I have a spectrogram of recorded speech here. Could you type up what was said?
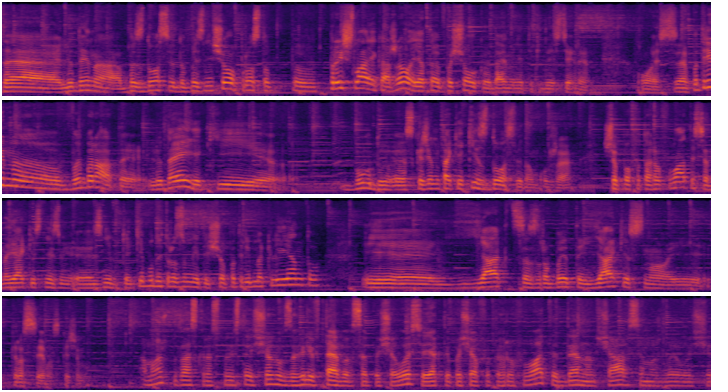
де людина без досвіду, без нічого, просто е, прийшла і каже: О, я тебе пощолкаю, дай мені тільки 200 гривень. Ось Е, потрібно вибирати людей, які будуть, е, скажімо так, які з досвідом уже, щоб пофотографуватися на якісні знімки, які будуть розуміти, що потрібно клієнту, і як це зробити якісно і красиво, скажімо. А можеш, будь ласка, розповісти, з чого взагалі в тебе все почалося, як ти почав фотографувати, де навчався, можливо, ще.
